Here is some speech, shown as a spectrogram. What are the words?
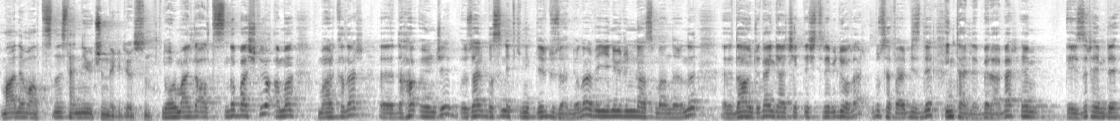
madem 6'sında sen niye 3'ünde gidiyorsun? Normalde 6'sında başlıyor ama markalar e, daha önce özel basın etkinlikleri düzenliyorlar ve yeni ürün lansmanlarını e, daha önceden gerçekleştirebiliyorlar. Bu sefer biz de Intel'le beraber hem Acer hem de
